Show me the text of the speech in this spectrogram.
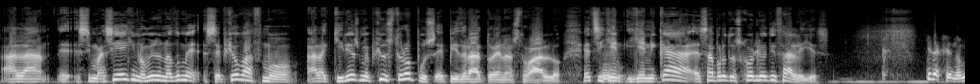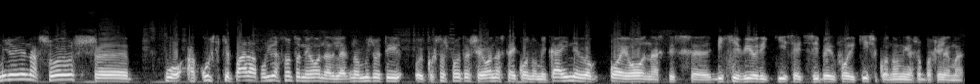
Αλλά ε, σημασία έχει νομίζω να δούμε σε ποιο βαθμό, αλλά κυρίως με ποιους τρόπους επιδρά το ένα στο άλλο. Έτσι, mm. γενικά, σαν πρώτο σχόλιο, τι θα έλεγες; Κοίταξε, νομίζω είναι ένας όρος ε, που ακούστηκε πάρα πολύ αυτόν τον αιώνα. Δηλαδή, νομίζω ότι ο 21ο αιώνας στα οικονομικά είναι ο, ο αιώνας της ε, behaviorική, περιφορικής οικονομίας, όπως λέμε.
